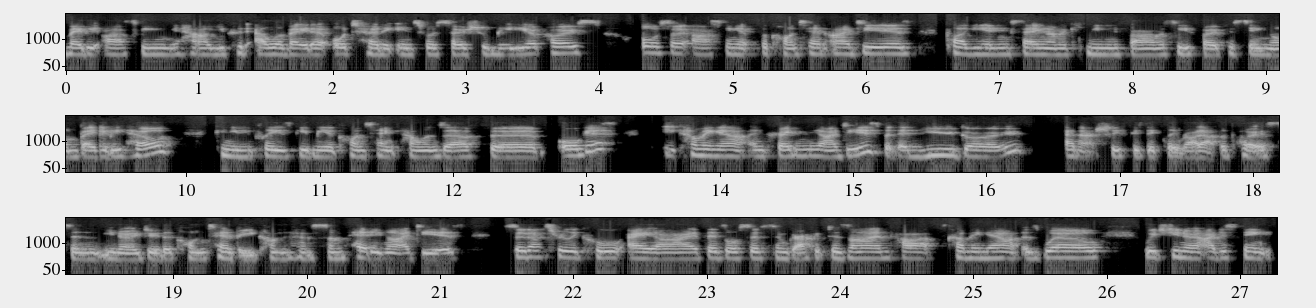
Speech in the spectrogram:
maybe asking how you could elevate it or turn it into a social media post. Also asking it for content ideas, plugging in, saying I'm a community pharmacy focusing on baby health. Can you please give me a content calendar for August? You're coming out and creating the ideas, but then you go and actually physically write out the post and you know do the content, but you kind of have some heading ideas so that's really cool AI. There's also some graphic design parts coming out as well, which, you know, I just think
